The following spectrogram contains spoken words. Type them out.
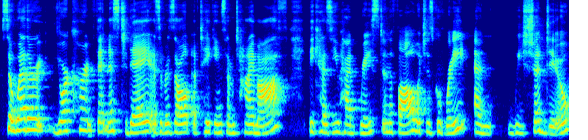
So, whether your current fitness today is a result of taking some time off because you had raced in the fall, which is great and we should do,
